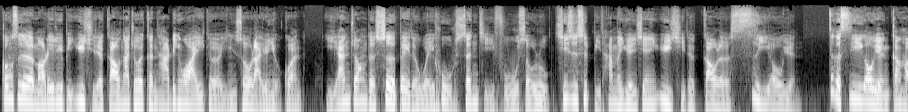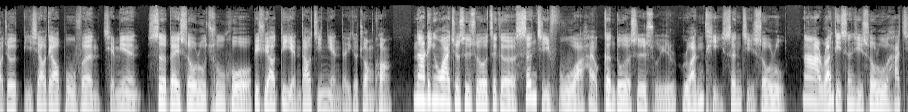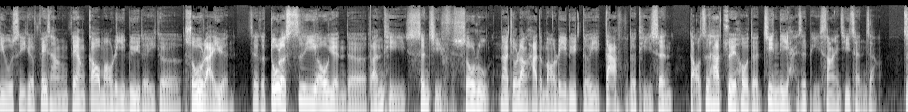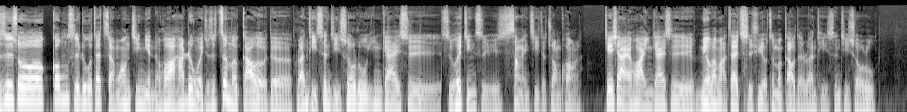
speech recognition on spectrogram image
公司的毛利率比预期的高，那就会跟它另外一个营收来源有关。已安装的设备的维护、升级服务收入，其实是比他们原先预期的高了四亿欧元。这个四亿欧元刚好就抵消掉部分前面设备收入出货必须要递延到今年的一个状况。那另外就是说，这个升级服务啊，还有更多的是属于软体升级收入。那软体升级收入，它几乎是一个非常非常高毛利率的一个收入来源。这个多了四亿欧元的软体升级收入，那就让它的毛利率得以大幅的提升，导致它最后的净利还是比上一季成长。只是说，公司如果在展望今年的话，他认为就是这么高额的软体升级收入，应该是只会仅止于上一季的状况了。接下来的话，应该是没有办法再持续有这么高的软体升级收入。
